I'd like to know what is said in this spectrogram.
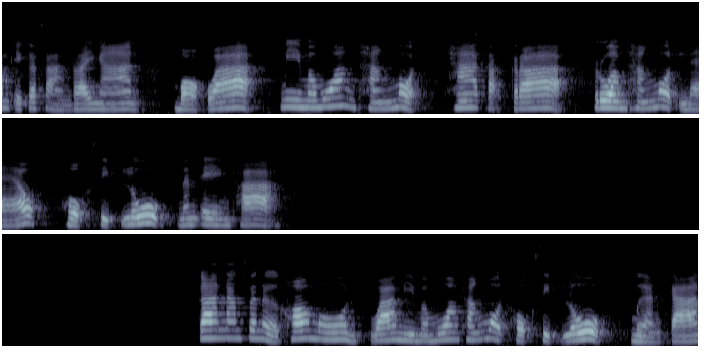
ำเอกสารรายงาน บอกว่า มีมะม่วงทั้งหมด 5 ตะกร้า รวมทั้งหมดแล้ว 60 ลูกนั่นเองค่ะ การนำเสนอข้อมูลว่ามีมะม่วงทั้งหมด 60 ลูกเหมือนกัน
